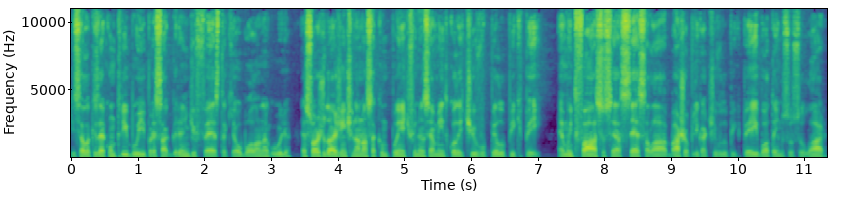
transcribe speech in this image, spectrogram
que se ela quiser contribuir para essa grande festa que é o Bola na Agulha, é só ajudar a gente na nossa campanha de financiamento coletivo pelo PicPay. É muito fácil, você acessa lá, baixa o aplicativo do PicPay, bota aí no seu celular,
